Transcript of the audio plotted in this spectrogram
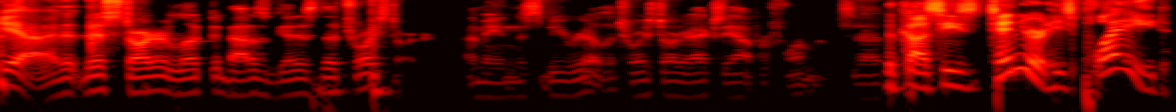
Yeah, th- this starter looked about as good as the Troy starter. I mean, this to be real, the Troy starter actually outperformed him. So because he's tenured. He's played.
